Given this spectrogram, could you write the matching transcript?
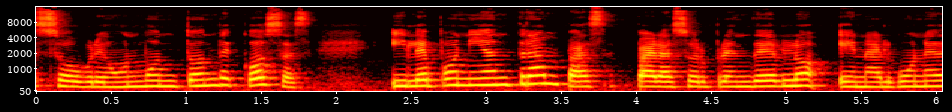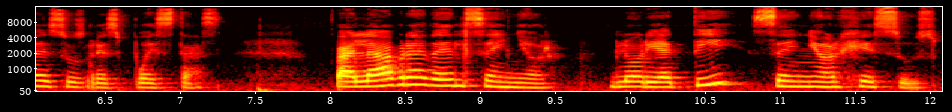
sobre un montón de cosas y le ponían trampas para sorprenderlo en alguna de sus respuestas. Palabra del Señor. Gloria a ti, Señor Jesús.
